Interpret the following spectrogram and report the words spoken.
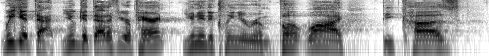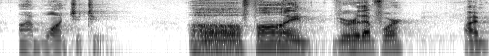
We get that. You get that. If you're a parent, you need to clean your room. But why? Because I want you to. Oh, fine. Have you ever heard that before? I'm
